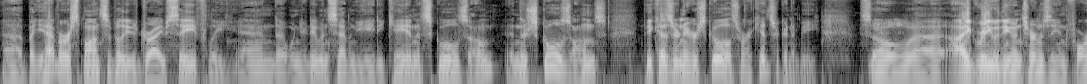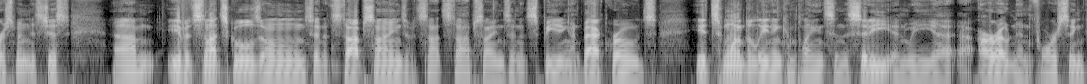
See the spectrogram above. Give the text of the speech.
uh, but you have a responsibility to drive safely. And uh, when you're doing 70, 80K in a school zone, and there's school zones because they're near schools where kids are going to be. So uh, I agree with you in terms of the enforcement. It's just um, if it's not school zones and it's stop signs, if it's not stop signs and it's speeding on back roads, it's one of the leading complaints in the city, and we uh, are out and enforcing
